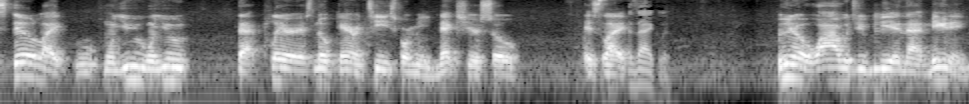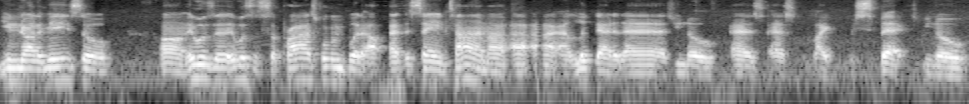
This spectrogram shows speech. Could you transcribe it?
still like when you when you that player is no guarantees for me next year so it's like exactly you know why would you be in that meeting you know what i mean so um, it was a it was a surprise for me, but at the same time, I, I, I looked at it as you know as as like respect. You know,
